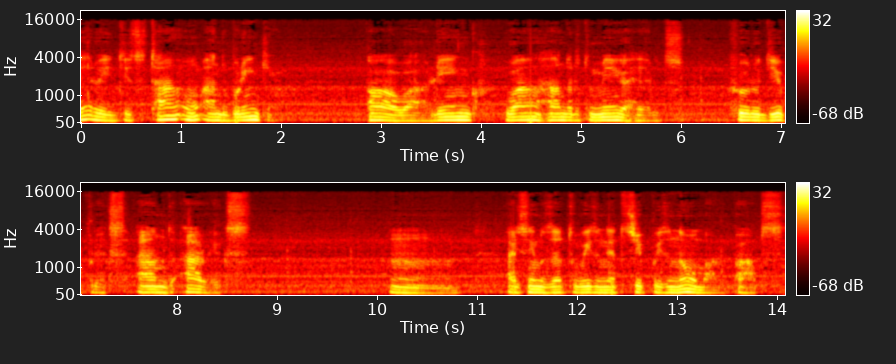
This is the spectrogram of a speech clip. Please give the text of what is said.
LEDs turn on and blinking. Power link 100 MHz, full duplex and RX. Hmm, I think that WIZnet chip is normal, perhaps.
